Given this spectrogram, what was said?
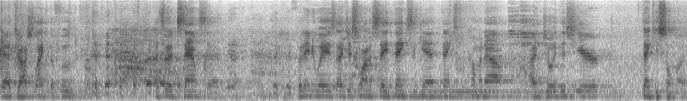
Yeah, Josh liked the food. That's what Sam said. But anyways, I just want to say thanks again. Thanks for coming out. I enjoyed this year. Thank you so much.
